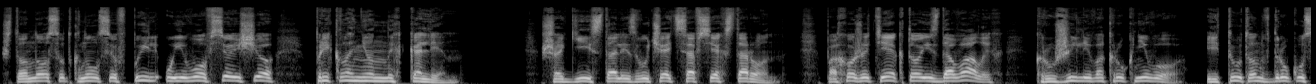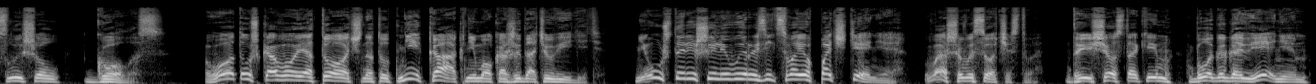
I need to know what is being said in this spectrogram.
что нос уткнулся в пыль у его все еще преклоненных колен. Шаги стали звучать со всех сторон. Похоже, те, кто издавал их, кружили вокруг него. И тут он вдруг услышал голос. «Вот уж кого я точно тут никак не мог ожидать увидеть! Неужто решили выразить свое почтение, ваше высочество? Да еще с таким благоговением!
